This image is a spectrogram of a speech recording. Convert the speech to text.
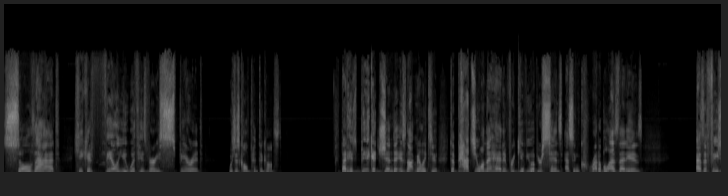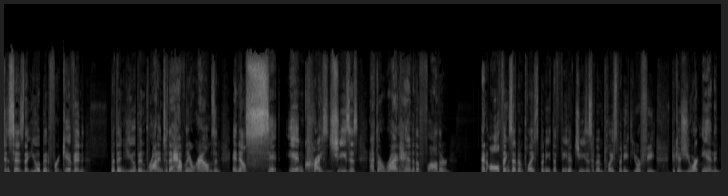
so that he could fill you with his very spirit, which is called Pentecost. That his big agenda is not merely to, to pat you on the head and forgive you of your sins, as incredible as that is. As Ephesians says, that you have been forgiven, but then you've been brought into the heavenly realms and, and now sit in Christ Jesus at the right hand of the Father. And all things that have been placed beneath the feet of Jesus have been placed beneath your feet because you are in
